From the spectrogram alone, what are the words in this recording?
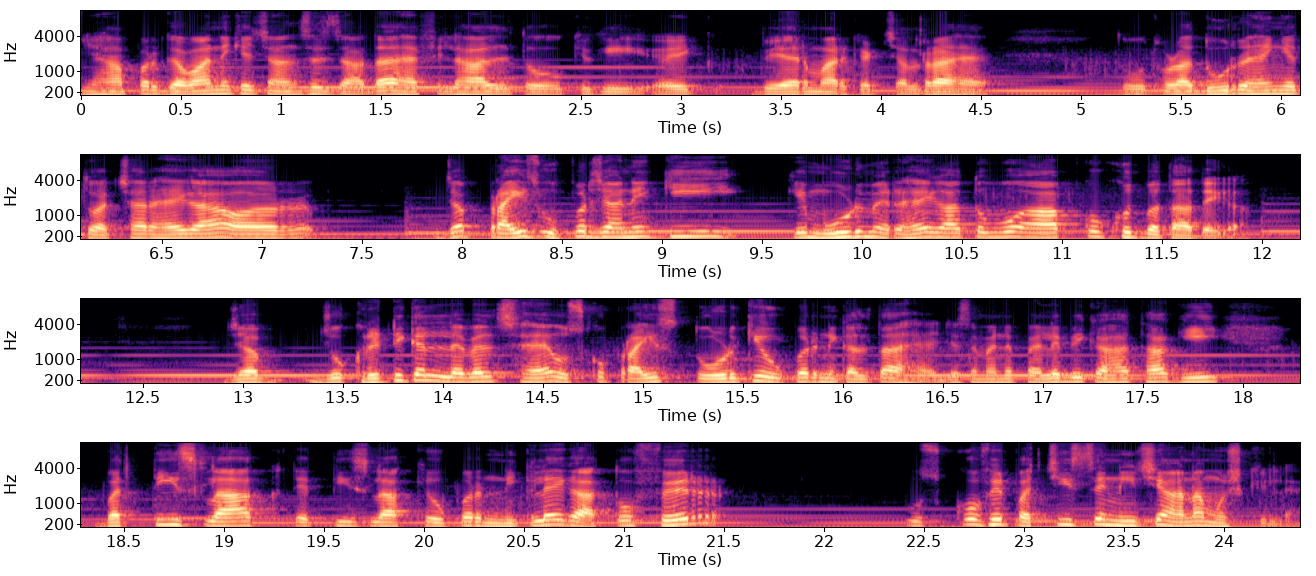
यहाँ पर गंवाने के चांसेस ज़्यादा है फ़िलहाल तो क्योंकि एक बेयर मार्केट चल रहा है तो थोड़ा दूर रहेंगे तो अच्छा रहेगा। और जब प्राइस ऊपर जाने की के मूड में रहेगा तो वो आपको खुद बता देगा। जब जो क्रिटिकल लेवल्स है, उसको प्राइस तोड़ के ऊपर निकलता है। जैसे मैंने पहले भी कहा था कि बत्तीस लाख, तैतीस लाख के ऊपर निकलेगा तो फिर उसको फिर पच्चीस से नीचे आना मुश्किल है।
